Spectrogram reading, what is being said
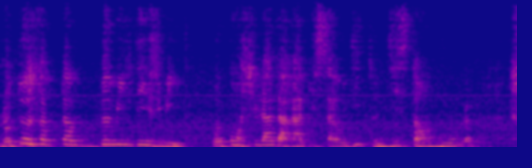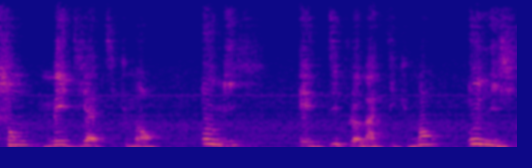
le 2 octobre 2018 au consulat d'Arabie saoudite d'Istanbul sont médiatiquement omis et diplomatiquement honnis.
